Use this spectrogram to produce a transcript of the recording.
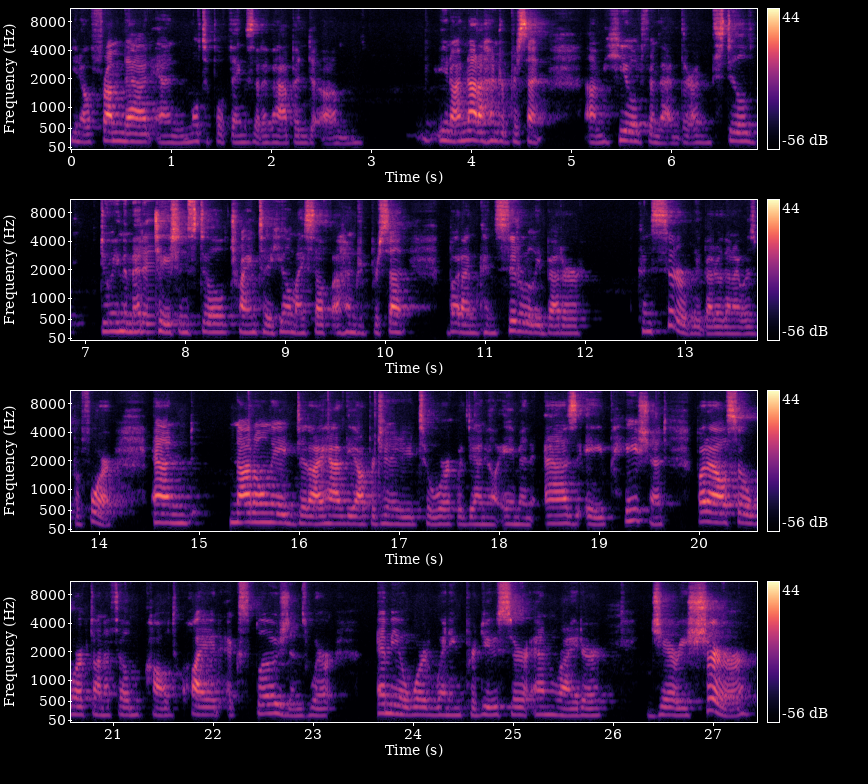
you know, from that, and multiple things that have happened. Um, you know, I'm not 100% um, healed from that. There I'm still doing the meditation, still trying to heal myself 100%. but I'm considerably better, considerably better than I was before. And not only did I have the opportunity to work with Daniel Amen as a patient, but I also worked on a film called Quiet Explosions, where Emmy Award winning producer and writer Jerry Sher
